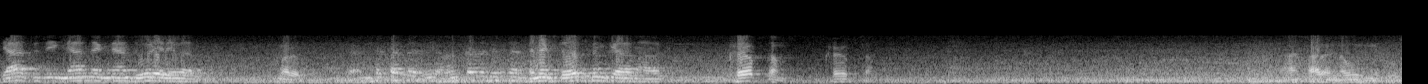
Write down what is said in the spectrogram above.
ત્યાં સુધી જ્ઞાન ને જ્ઞાન જોડે રહેવાનું. બરોબર. એને ક્ષોભ કહેવામાં આવે છે. ક્ષયોત્તમ હા સારું નવું જ નીકળ્યું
